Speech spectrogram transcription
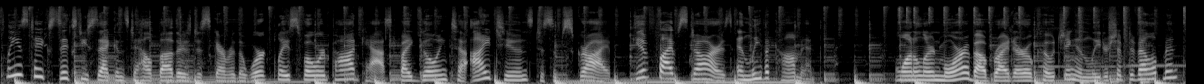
Please take 60 seconds to help others discover the Workplace Forward podcast by going to iTunes to subscribe, give five stars, and leave a comment. Want to learn more about Bright Arrow coaching and leadership development?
